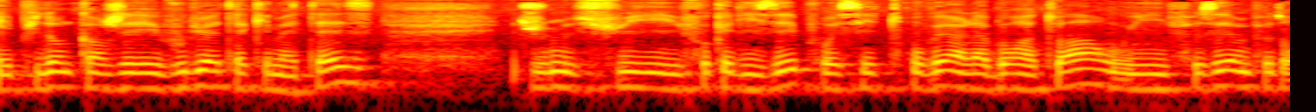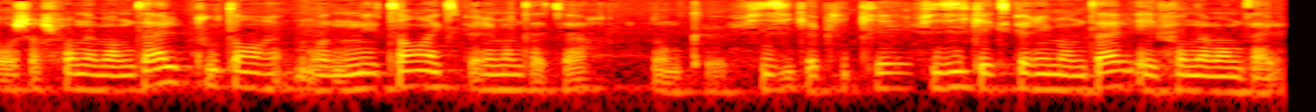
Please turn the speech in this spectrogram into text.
Et puis donc quand j'ai voulu attaquer ma thèse, je me suis focalisée pour essayer de trouver un laboratoire où il faisait un peu de recherche fondamentale tout en, étant expérimentateur. Donc euh, physique appliquée, physique expérimentale et fondamentale.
